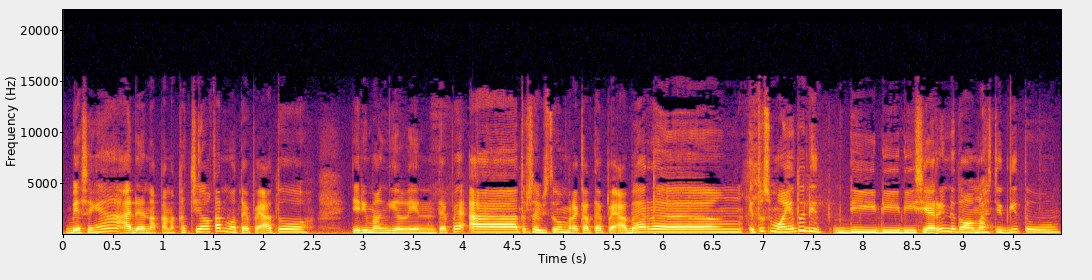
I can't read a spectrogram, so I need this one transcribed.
biasanya ada anak-anak kecil kan mau TPA tuh. Jadi manggilin TPA terus habis itu mereka TPA bareng. Itu semuanya tuh di, di, di disiarin di toa masjid gitu.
